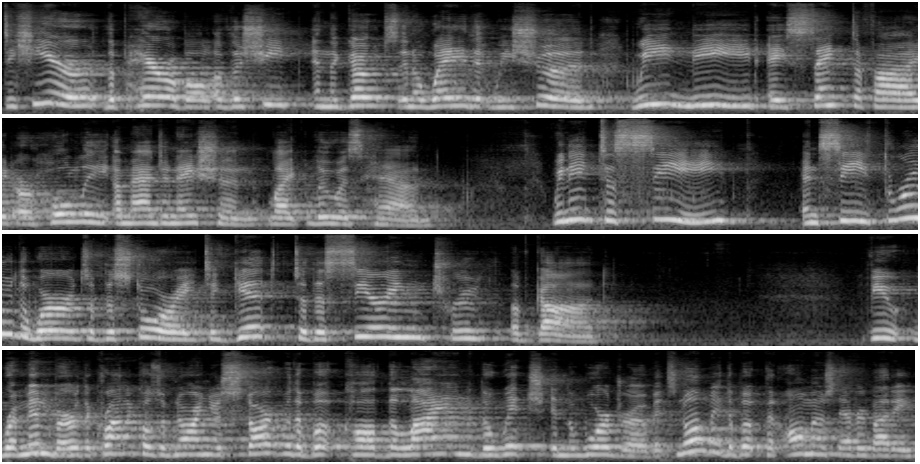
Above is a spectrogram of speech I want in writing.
To hear the parable of the sheep and the goats in a way that we should, we need a sanctified or holy imagination like Lewis had. We need to see and see through the words of the story to get to the searing truth of God. If you remember, the Chronicles of Narnia start with a book called The Lion, the Witch, and the Wardrobe. It's normally the book that almost everybody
